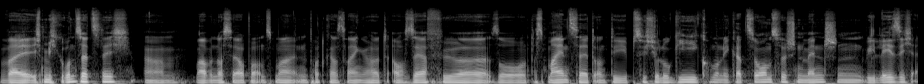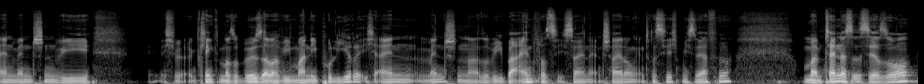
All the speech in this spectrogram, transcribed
weil ich mich grundsätzlich, ähm, Marvin, du hast ja auch bei uns mal in den Podcast reingehört, auch sehr für so das Mindset und die Psychologie, Kommunikation zwischen Menschen, wie lese ich einen Menschen, wie ich klingt immer so böse, aber wie manipuliere ich einen Menschen, also wie beeinflusse ich seine Entscheidung, interessiere ich mich sehr für. Und beim Tennis ist ja so,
